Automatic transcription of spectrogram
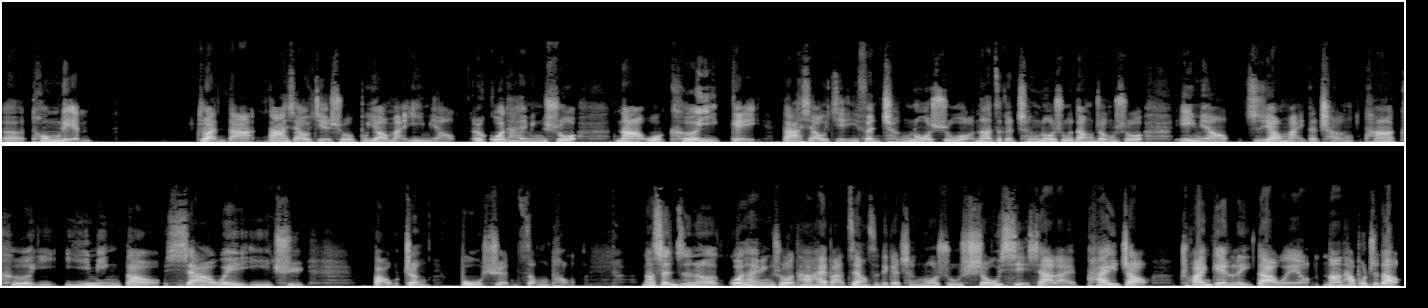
呃通联转达？大小姐说不要买疫苗，而郭台铭说那我可以给。大小姐一份承诺书哦，那这个承诺书当中说，疫苗只要买得成，他可以移民到夏威夷去，保证不选总统。那甚至呢，郭台铭说他还把这样子的一个承诺书手写下来，拍照传给李大为哦。那他不知道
